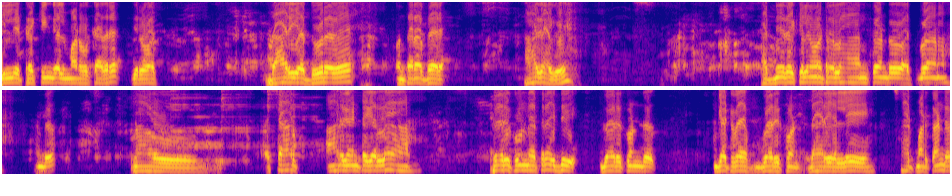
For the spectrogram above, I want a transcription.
ಇಲ್ಲಿ ಟ್ರೆಕ್ಕಿಂಗ್ ಅಲ್ಲಿ ಮಾಡ್ಬೇಕಾದ್ರೆ ಇರುವ ದಾರಿಯ ದೂರವೇ ಒಂಥರ ಬೇರೆ. ಹಾಗಾಗಿ ಹದಿನೈದು ಕಿಲೋಮೀಟರ್ ಎಲ್ಲ ಅನ್ಕೊಂಡು ಹತ್ಬಿಡೋಣ ಅಂದು ನಾವು ಶಾರ್ಪ್ ಆರು ಗಂಟೆಗೆಲ್ಲ ಗೌರಿಕೊಂಡ್ ಹತ್ರ ಇದ್ವಿ ಗೌರಿಕೊಂಡ್ ಗೆಟ್ ವೇ ಗೌರಿಕೊಂಡ್ ದಾರಿಯಲ್ಲಿ ಸ್ಟಾರ್ಟ್ ಮಾಡ್ಕೊಂಡು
